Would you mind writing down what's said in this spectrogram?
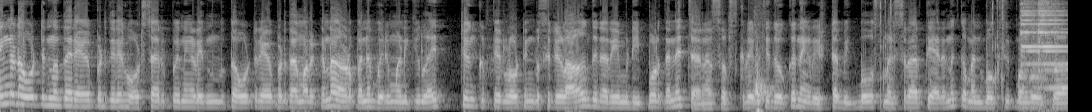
നിങ്ങളുടെ വോട്ട് ഇന്നത്തെ രേഖപ്പെടുത്തിയ ഹോട്ട്സ്റ്റാർ ഇപ്പോൾ നിങ്ങളുടെ ഇന്നത്തെ വോട്ട് രേഖപ്പെടുത്താൻ മറക്കേണ്ട. അതോടൊപ്പം തന്നെ വരും മണിക്കൂറിൽ ഏറ്റവും കൃത്യമുള്ള വോട്ടിംഗ് റിസൾട്ടുകൾ അറിയാൻ വേണ്ടി ഇപ്പോൾ തന്നെ ചാനൽ സബ്സ്ക്രൈബ് ചെയ്ത് നോക്കുക നിങ്ങളുടെ ഇഷ്ട ബിഗ് ബോസ് മത്സരാർത്ഥിയായിരുന്നു കമന്റ് ബോക്സിൽ പങ്കുവെക്കുക.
